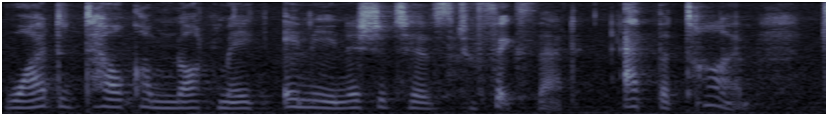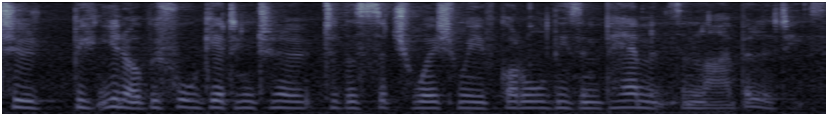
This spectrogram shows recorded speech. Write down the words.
Why did Telkom not make any initiatives to fix that at the time, to be, you know, before getting to, to the situation where you've got all these impairments and liabilities?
